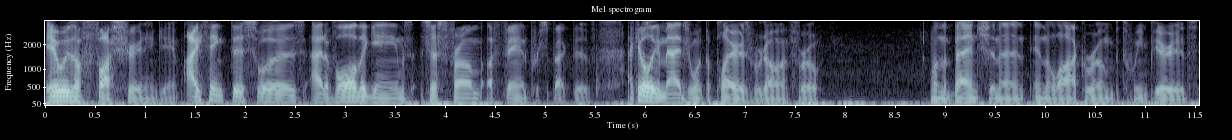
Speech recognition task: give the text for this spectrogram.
It was a frustrating game. I think this was out of all the games, just from a fan perspective. I can only imagine what the players were going through on the bench and then in the locker room between periods,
